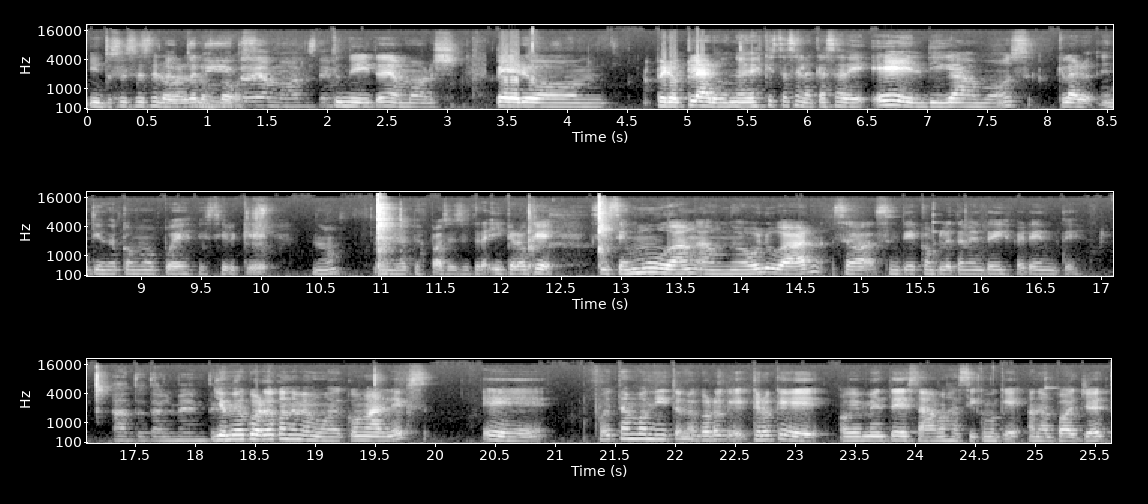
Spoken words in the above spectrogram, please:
Y entonces es el hogar de los dos de amor, sí. tu nidito de amor. Pero, pero claro, una vez que estás en la casa de él, digamos, claro, entiendo cómo puedes decir que, ¿no? No era tu espacio, etcétera. Y creo que si se mudan a un nuevo lugar, se va a sentir completamente diferente. Ah, totalmente. Yo me acuerdo cuando me mudé con Alex, eh, fue tan bonito, me acuerdo que creo que obviamente estábamos así como que on a budget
